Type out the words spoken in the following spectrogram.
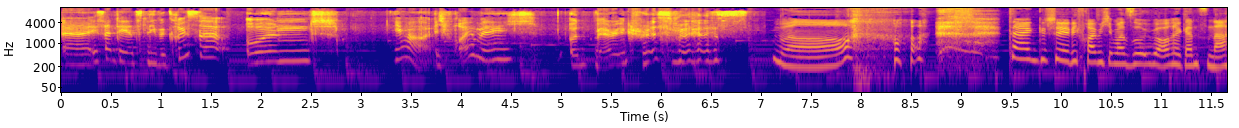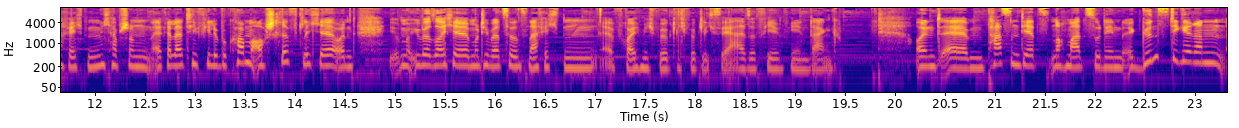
Äh, ich sende dir jetzt liebe Grüße und ja, ich freue mich. Und Merry Christmas. Oh. Dankeschön. Ich freue mich immer so über eure ganzen Nachrichten. Ich habe schon relativ viele bekommen, auch schriftliche. Und über solche Motivationsnachrichten äh, freue ich mich wirklich, wirklich sehr. Also vielen, vielen Dank. Und ähm, passend jetzt nochmal zu den günstigeren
